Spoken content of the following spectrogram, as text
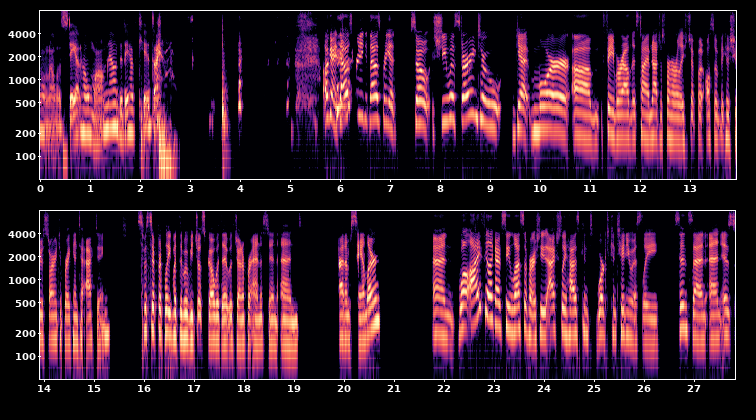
I don't know, a stay-at-home mom now. Do they have kids? I okay, that was pretty. That was pretty good. So she was starting to get more um, fame around this time, not just for her relationship, but also because she was starting to break into acting, specifically with the movie "Just Go with It" with Jennifer Aniston and Adam Sandler. And while I feel like I've seen less of her, she actually has con- worked continuously since then, and is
